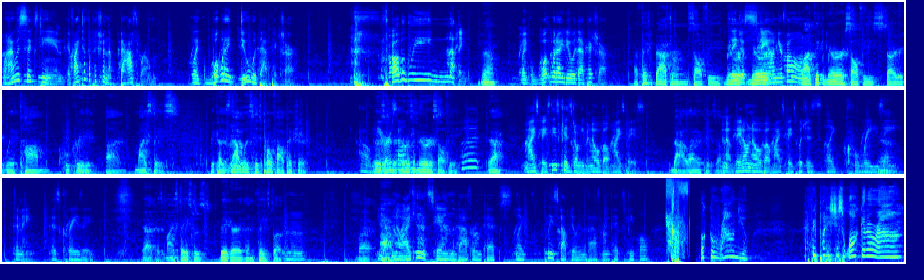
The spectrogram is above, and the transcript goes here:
when I was 16, if I took a picture in the bathroom, like what would I do with that picture? Probably nothing. Yeah. Like what would I do with that picture? I think bathroom selfie. They just mirror, stay on your phone. Well, I think mirror selfie started with Tom, who created uh, MySpace, because that was his profile picture. Oh, It was, a, mirror mi- it was a selfie? mirror selfie. What? Yeah. MySpace. These kids don't even know about MySpace. Nah, a lot of the kids don't. No, they don't know about MySpace, which is like crazy to me. It's crazy. Yeah, because MySpace was bigger than Facebook. Mhm. But Yeah, um, no, I can't stand the bathroom pics. Like, please stop doing the bathroom pics, people. Look around you. Everybody's just walking around.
